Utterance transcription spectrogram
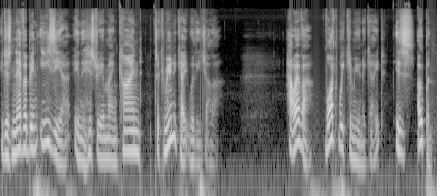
it has never been easier in the history of mankind to communicate with each other. However, what we communicate is open.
